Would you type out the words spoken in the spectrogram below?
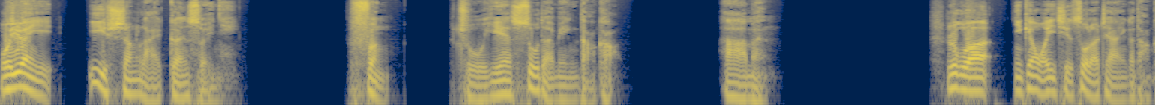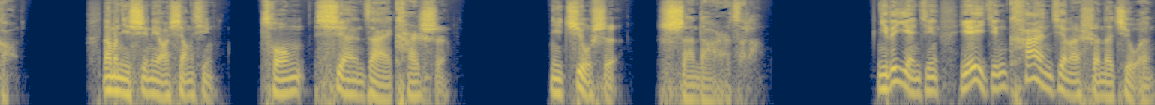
我愿意一生来跟随你。奉主耶稣的名祷告，阿门。如果你跟我一起做了这样一个祷告，那么你心里要相信，从现在开始，你就是神的儿子了。你的眼睛也已经看见了神的救恩。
